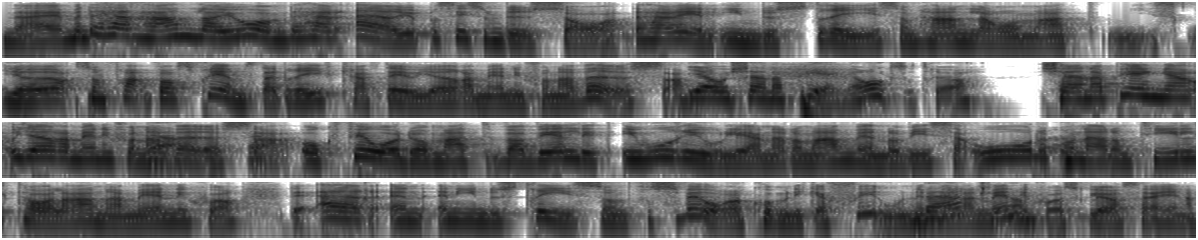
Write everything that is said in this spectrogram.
Nej, men det här handlar ju om, det här är ju precis som du sa, det här är en industri som handlar om att, gör, som vars främsta drivkraft är att göra människor nervösa. Ja, och tjäna pengar också tror jag. Tjäna pengar och göra människor Ja, nervösa och få dem att vara väldigt oroliga när de använder vissa ord och när de tilltalar andra människor. Det är en, en industri som försvårar kommunikation mellan människor skulle jag säga.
